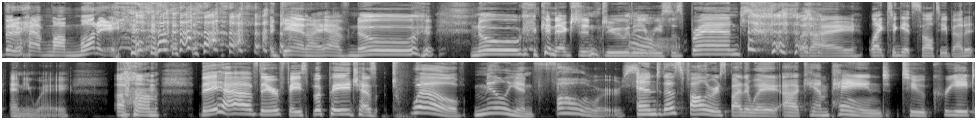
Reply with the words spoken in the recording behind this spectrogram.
better have my money. Again, I have no no connection to the Aw. Reese's brand, but I like to get salty about it anyway. Um, they have their Facebook page has 12 million followers. And those followers, by the way, uh, campaigned to create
